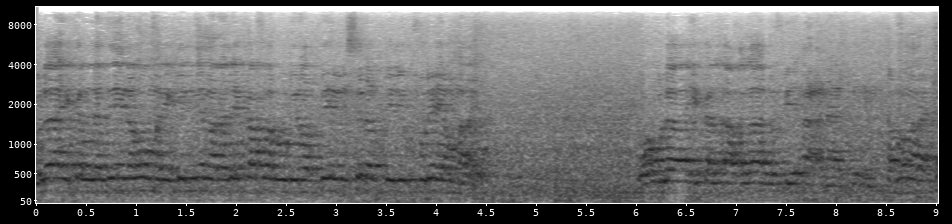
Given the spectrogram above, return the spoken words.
أولئك الذين هم مر كفروا بربهم سرب لكفرهم مري وأولئك الأغلال في أعناقهم. تمرك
